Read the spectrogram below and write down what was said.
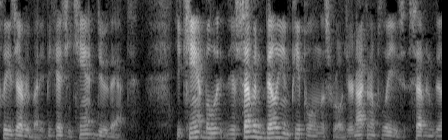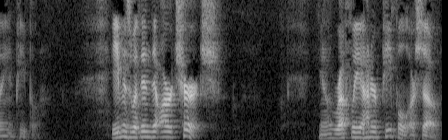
please everybody because you can't do that. You can't believe there's 7 billion people in this world. You're not going to please 7 billion people. Even within the, our church, you know, roughly 100 people or so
